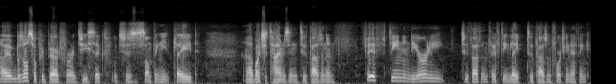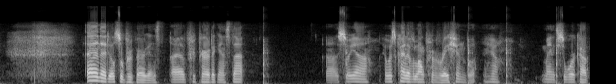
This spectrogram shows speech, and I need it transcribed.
I was also prepared for a G6, which is something he played a bunch of times in 2015, in the early 2015, late 2014, I think. And I'd also prepare against. I prepared against that. Uh, so yeah, it was kind of a long preparation, but yeah, managed to work out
